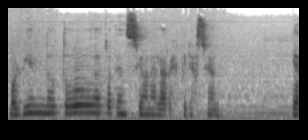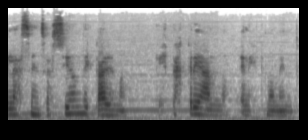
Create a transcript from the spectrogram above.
volviendo toda tu atención a la respiración y a la sensación de calma que estás creando en este momento.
